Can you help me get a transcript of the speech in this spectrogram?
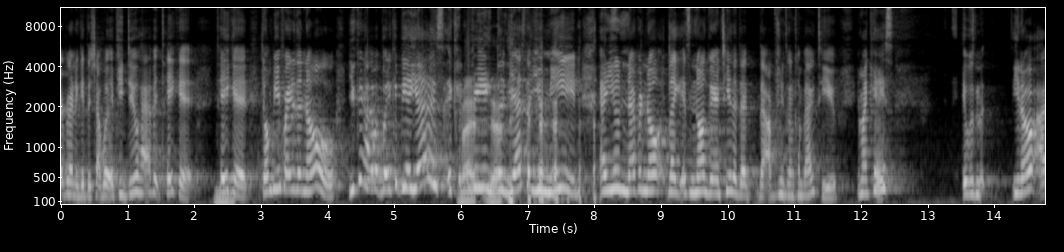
ever gonna get the shot. But if you do have it, take it. Take Mm-hmm. it. Don't be afraid of the no. You could have it, but it could be a yes. It could Right, be yeah. the yes that you need, and you never know. Like it's not guaranteed that that, that opportunity is gonna come back to you. In my case, it was you know i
